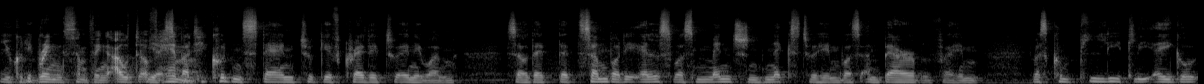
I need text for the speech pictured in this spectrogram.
You could he, bring something out of yes, him. but he couldn't stand to give credit to anyone. So that, that somebody else was mentioned next to him was unbearable for him. It was completely ego,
